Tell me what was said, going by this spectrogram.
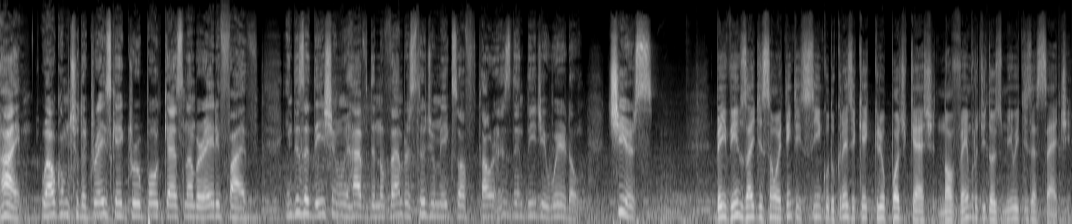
Hi, welcome to the Crazy Crew podcast number 85. In this edition, we have the November studio mix of our resident DJ Weirdo. Cheers! Bem-vindos à edição 85 do Crazy Cake Crew Podcast, novembro de 2017.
